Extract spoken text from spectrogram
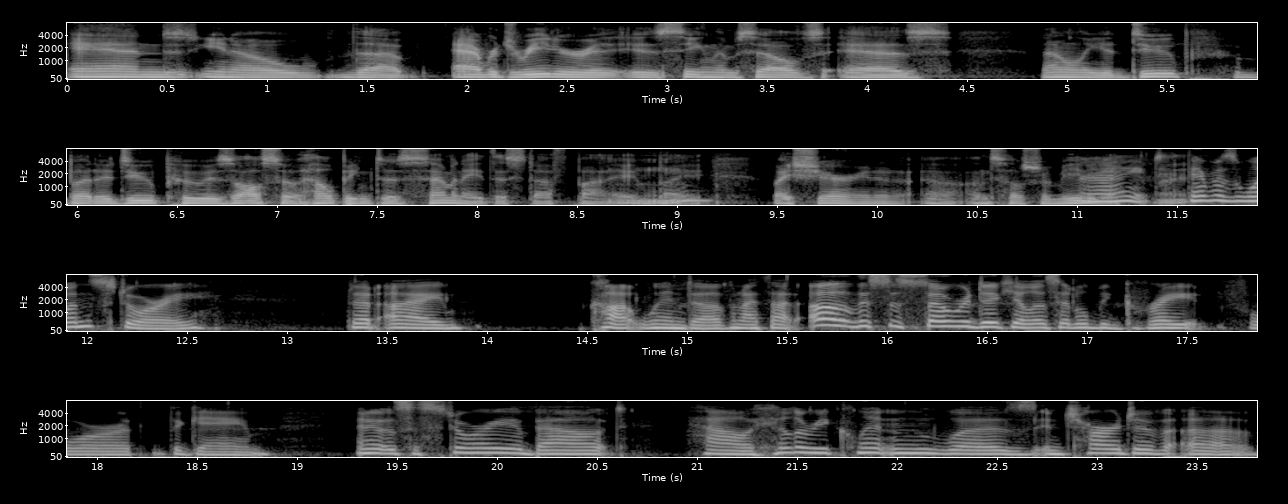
and you know the average reader is seeing themselves as not only a dupe but a dupe who is also helping to disseminate this stuff by by by sharing it uh, on social media Right. There was one story that I caught wind of, and I thought, oh, this is so ridiculous. It'll be great for the game. And it was a story about how Hillary Clinton was in charge of a,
